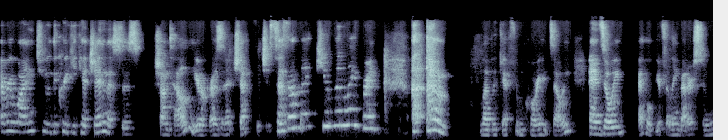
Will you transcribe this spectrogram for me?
everyone, to the Creaky Kitchen. This is Chantelle, your resident chef, which it says on my cute little apron. Lovely gift from Corey and Zoe. And Zoe, I hope you're feeling better soon.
